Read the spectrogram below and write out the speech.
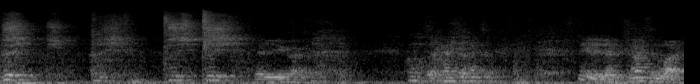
Push, push. Push. There you go. Up, hands up, hands up. Nearly done. Nice and light.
